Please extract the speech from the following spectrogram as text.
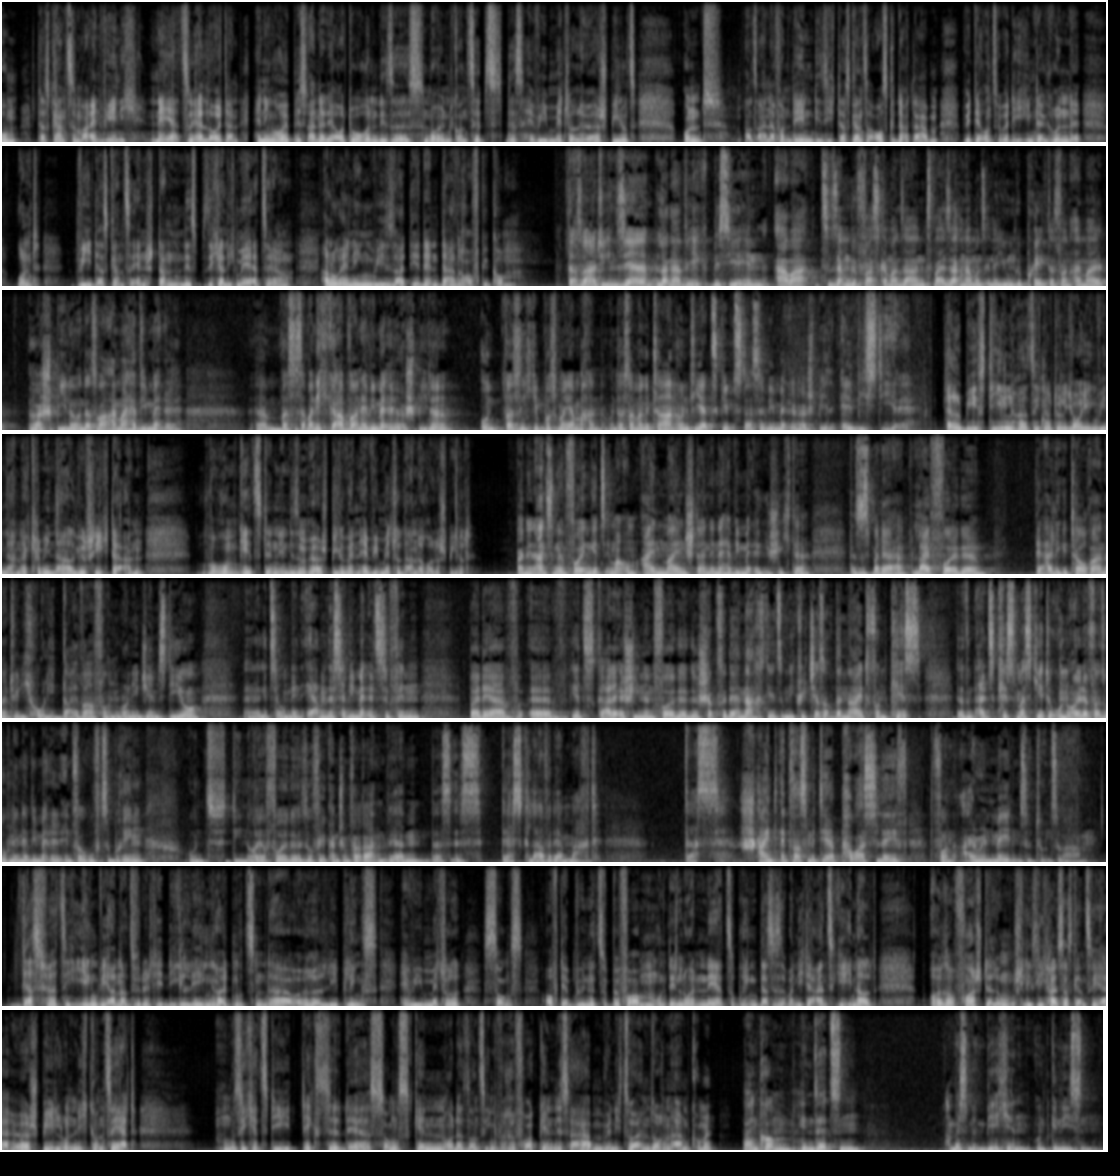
um das Ganze mal ein wenig näher zu erläutern. Henning Heub ist einer der Autoren dieses neuen Konzepts des Heavy Metal Hörspiels und als einer von denen, die sich das Ganze ausgedacht haben, wird er uns über die Hintergründe und wie das Ganze entstanden ist, sicherlich mehr erzählen. Hallo Henning, wie seid ihr denn da drauf gekommen? Das war natürlich ein sehr langer Weg bis hierhin, aber zusammengefasst kann man sagen, zwei Sachen haben uns in der Jugend geprägt. Das waren einmal Hörspiele und das war einmal Heavy Metal. Ähm, was es aber nicht gab, waren Heavy Metal Hörspiele. Und was es nicht gibt, muss man ja machen. Und das haben wir getan. Und jetzt gibt es das Heavy Metal Hörspiel LB Steel. LB Steel hört sich natürlich auch irgendwie nach einer Kriminalgeschichte an. Worum geht's denn in diesem Hörspiel, wenn Heavy Metal da eine Rolle spielt? Bei den einzelnen Folgen geht es immer um einen Meilenstein in der Heavy Metal Geschichte. Das ist bei der Live-Folge der heilige Taucher, natürlich Holy Diver von Ronnie James Dio. Äh, da geht es darum, den Erben des Heavy Metals zu finden. Bei der äh, jetzt gerade erschienenen Folge Geschöpfe der Nacht geht es um die Creatures of the Night von Kiss. Da sind als Kiss maskierte Unholde versuchen, den Heavy Metal in Verruf zu bringen. Und die neue Folge, so viel kann schon verraten werden, das ist Der Sklave der Macht. Das scheint etwas mit der Power Slave von Iron Maiden zu tun zu haben. Das hört sich irgendwie an, als würdet ihr die Gelegenheit nutzen, da eure Lieblings-Heavy-Metal-Songs auf der Bühne zu performen und den Leuten näher zu bringen. Das ist aber nicht der einzige Inhalt eurer Vorstellungen. Schließlich heißt das Ganze ja Hörspiel und nicht Konzert. Muss ich jetzt die Texte der Songs kennen oder sonst irgendwelche Vorkenntnisse haben, wenn ich zu einem solchen Abend komme? Reinkommen, hinsetzen, am besten mit einem Bierchen und genießen.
